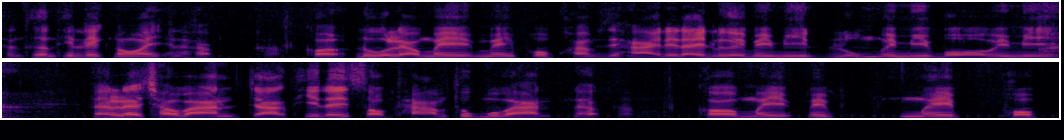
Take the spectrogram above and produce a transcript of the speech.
สั่นสะเทือนที่เล็กน้อยนะครับครับ ก็ดูแล้วไม่ไม่พบความเสียหายใดๆเลย ไม่มีหลุมไม่มีบ่อไม่มีและชาวบ้านจากที่ได้สอบถามทุกหมู่บ้านนะครับครับก็ไม่ไม่ไม่พบเอ่อ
